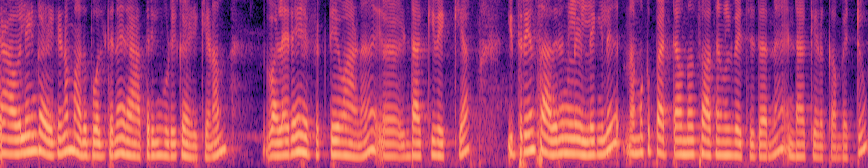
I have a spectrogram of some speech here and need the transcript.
രാവിലെയും കഴിക്കണം അതുപോലെ തന്നെ രാത്രിയും കൂടി കഴിക്കണം. വളരെ എഫക്റ്റീവാണ് ഉണ്ടാക്കി വെക്കുക. ഇത്രയും സാധനങ്ങളില്ലെങ്കിൽ നമുക്ക് പറ്റാവുന്ന സാധനങ്ങൾ വെച്ച് തന്നെ ഉണ്ടാക്കിയെടുക്കാൻ പറ്റും.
